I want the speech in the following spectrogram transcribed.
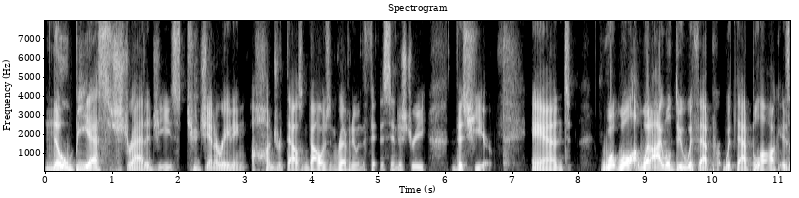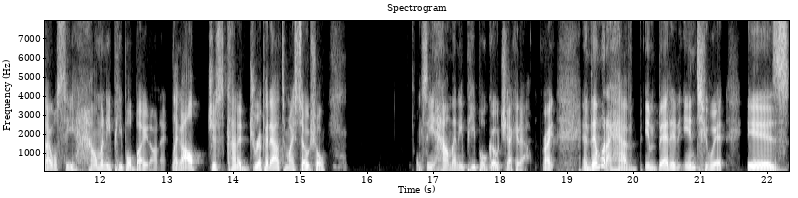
no BS strategies to generating hundred thousand dollars in revenue in the fitness industry this year, and what will what I will do with that with that blog is I will see how many people bite on it. Like I'll just kind of drip it out to my social and see how many people go check it out right? And then what i have embedded into it is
